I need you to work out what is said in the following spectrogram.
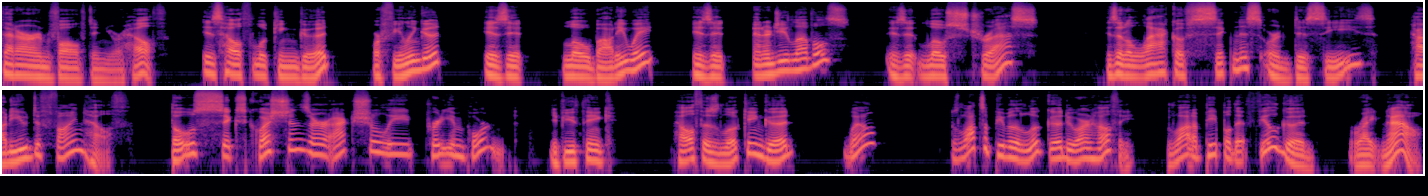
that are involved in your health. Is health looking good or feeling good? Is it low body weight? Is it energy levels? Is it low stress? Is it a lack of sickness or disease? How do you define health? Those six questions are actually pretty important. If you think health is looking good, well, there's lots of people that look good who aren't healthy. A lot of people that feel good right now,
